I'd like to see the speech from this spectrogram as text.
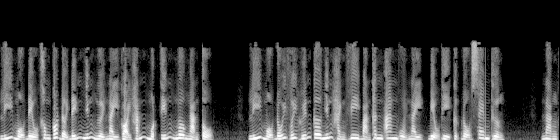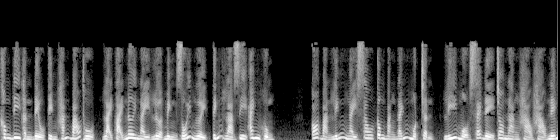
Lý mộ đều không có đợi đến những người này gọi hắn một tiếng ngơ ngạn tổ. Lý mộ đối với huyến cơ những hành vi bản thân an ủi này biểu thị cực độ xem thường. Nàng không đi thần đều tìm hắn báo thù, lại tại nơi này lừa mình dối người tính là gì anh hùng. Có bản lĩnh ngày sau công bằng đánh một trận, Lý mộ sẽ để cho nàng hảo hảo nếm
